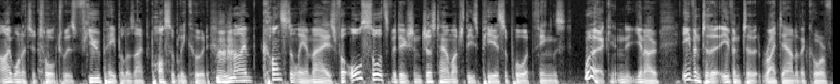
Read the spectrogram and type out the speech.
I wanted to talk to as few people as I possibly could, mm-hmm. and I'm constantly amazed for all sorts of addiction just how much these peer support things work and you know even to the even to right down to the core of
